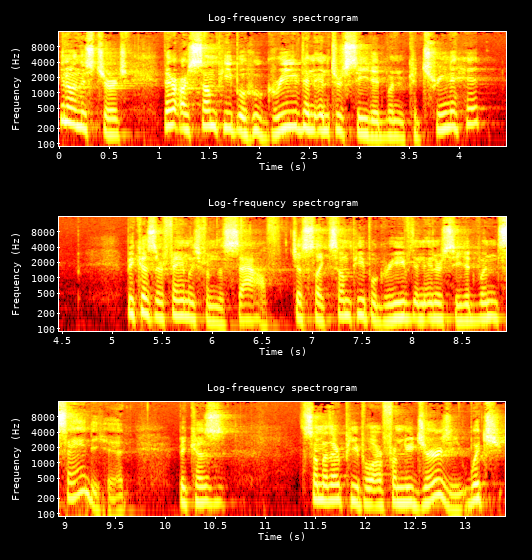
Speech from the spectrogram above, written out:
You know, in this church, there are some people who grieved and interceded when Katrina hit because their family's from the South, just like some people grieved and interceded when Sandy hit because some of their people are from New Jersey, which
